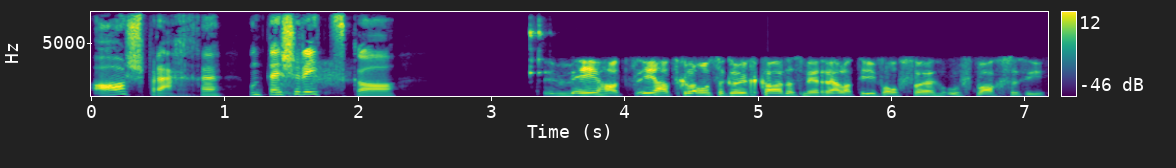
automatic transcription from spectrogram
ansprechen und den Schritt zu gehen? Ich hatte, ich hatte das grosse Glück gehabt, dass wir relativ offen aufgewachsen sind.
